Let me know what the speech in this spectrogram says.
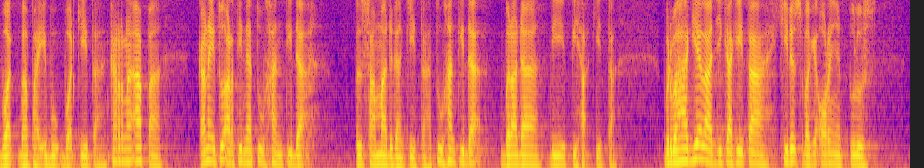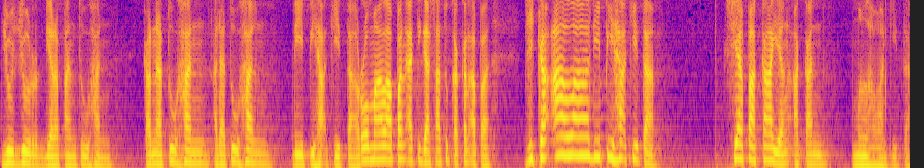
buat Bapak Ibu, buat kita. Karena apa? Karena itu artinya Tuhan tidak bersama dengan kita. Tuhan tidak berada di pihak kita. Berbahagialah jika kita hidup sebagai orang yang tulus, jujur di hadapan Tuhan. Karena Tuhan, ada Tuhan di pihak kita. Roma 8 ayat 31 katakan apa? Jika Allah di pihak kita, siapakah yang akan melawan kita?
